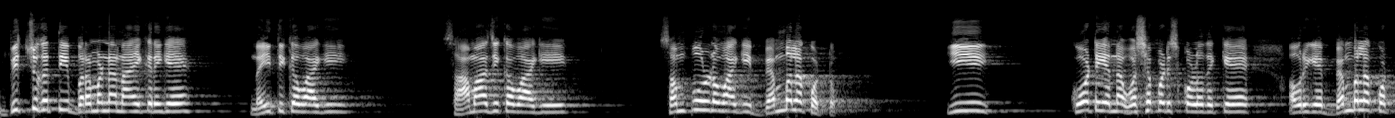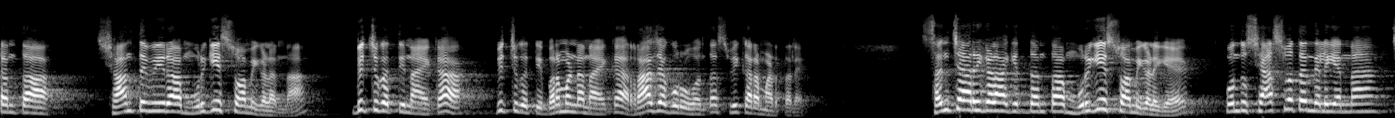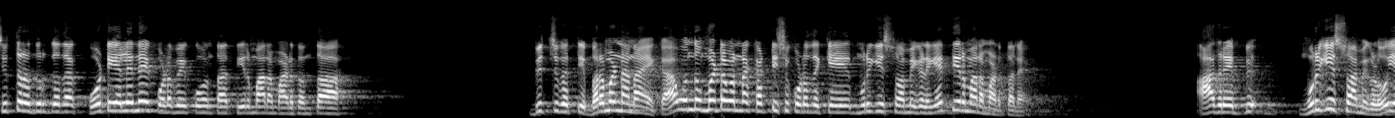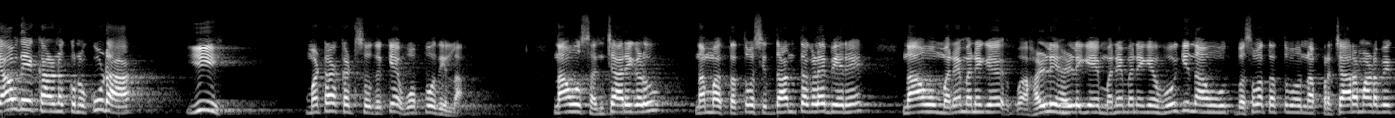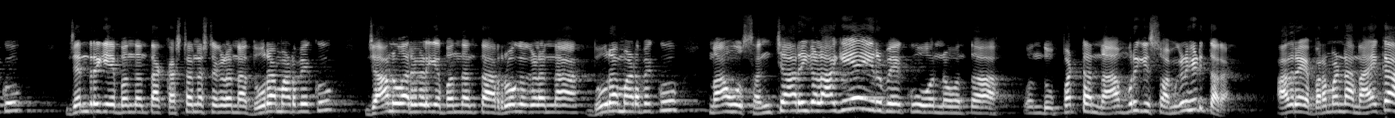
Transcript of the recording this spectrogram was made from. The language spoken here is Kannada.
ಬಿಚ್ಚುಗತ್ತಿ ಭರಮಣ್ಣ ನಾಯಕನಿಗೆ ನೈತಿಕವಾಗಿ, ಸಾಮಾಜಿಕವಾಗಿ ಸಂಪೂರ್ಣವಾಗಿ ಬೆಂಬಲ ಕೊಟ್ಟು ಈ ಕೋಟೆಯನ್ನು ವಶಪಡಿಸಿಕೊಳ್ಳೋದಕ್ಕೆ ಅವರಿಗೆ ಬೆಂಬಲ ಕೊಟ್ಟಂಥ ಶಾಂತವೀರ ಮುರುಗೇಸ್ವಾಮಿಗಳನ್ನು ಬಿಚ್ಚುಗತ್ತಿ ನಾಯಕ, ಬಿಚ್ಚುಗತ್ತಿ ಭರಮಣ್ಣ ನಾಯಕ ರಾಜಗುರು ಅಂತ ಸ್ವೀಕಾರ ಮಾಡ್ತಾನೆ. ಸಂಚಾರಿಗಳಾಗಿದ್ದಂಥ ಮುರುಗೇಸ್ವಾಮಿಗಳಿಗೆ ಒಂದು ಶಾಶ್ವತ ನೆಲೆಯನ್ನ ಚಿತ್ರದುರ್ಗದ ಕೋಟೆಯಲ್ಲೇನೆ ಕೊಡಬೇಕು ಅಂತ ತೀರ್ಮಾನ ಮಾಡಿದಂಥ ಬಿಚ್ಚುಗತ್ತಿ ಭರಮಣ್ಣ ನಾಯಕ ಒಂದು ಮಠವನ್ನ ಕಟ್ಟಿಸಿಕೊಡೋದಕ್ಕೆ ಮುರುಗೇಸ್ವಾಮಿಗಳಿಗೆ ತೀರ್ಮಾನ ಮಾಡ್ತಾನೆ. ಆದರೆ ಮುರುಗಿ ಸ್ವಾಮಿಗಳು ಯಾವುದೇ ಕಾರಣಕ್ಕೂ ಕೂಡ ಈ ಮಠ ಕಟ್ಟಿಸೋದಕ್ಕೆ ಒಪ್ಪೋದಿಲ್ಲ. ನಾವು ಸಂಚಾರಿಗಳು, ನಮ್ಮ ತತ್ವ ಸಿದ್ಧಾಂತಗಳೇ ಬೇರೆ. ನಾವು ಮನೆ ಮನೆಗೆ, ಹಳ್ಳಿ ಹಳ್ಳಿಗೆ ಮನೆ ಮನೆಗೆ ಹೋಗಿ ನಾವು ಬಸವ ತತ್ವವನ್ನು ಪ್ರಚಾರ ಮಾಡಬೇಕು. ಜನರಿಗೆ ಬಂದಂಥ ಕಷ್ಟ ನಷ್ಟಗಳನ್ನು ದೂರ ಮಾಡಬೇಕು, ಜಾನುವಾರುಗಳಿಗೆ ಬಂದಂಥ ರೋಗಗಳನ್ನು ದೂರ ಮಾಡಬೇಕು, ನಾವು ಸಂಚಾರಿಗಳಾಗಿಯೇ ಇರಬೇಕು ಅನ್ನುವಂಥ ಒಂದು ಪಟ್ಟನ್ನು ಮುರುಗೇಸ್ವಾಮಿಗಳು ಹಿಡಿತಾರೆ. ಆದರೆ ಭರಮಣ್ಣ ನಾಯಕ,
